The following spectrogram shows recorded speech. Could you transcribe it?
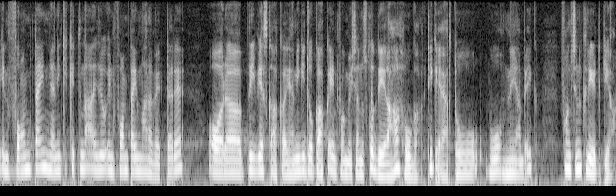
इन्फॉर्म टाइम यानी कि कितना जो इन्फॉर्म टाइम हमारा वेक्टर है और प्रीवियस काका यानी कि जो काका इन्फॉर्मेशन उसको दे रहा होगा। ठीक है यार तो वो हमने यहाँ पे एक फ़ंक्शन क्रिएट किया।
